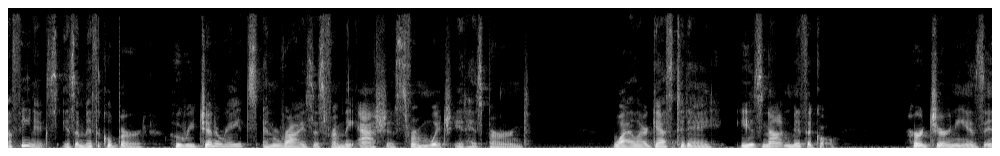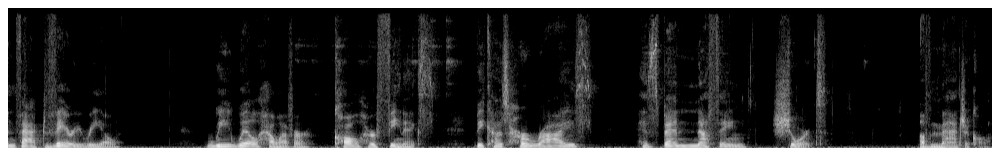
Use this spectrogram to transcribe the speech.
A phoenix is a mythical bird who regenerates and rises from the ashes from which it has burned. While our guest today is not mythical, her journey is in fact very real. We will, however, call her Phoenix because her rise has been nothing short of magical.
